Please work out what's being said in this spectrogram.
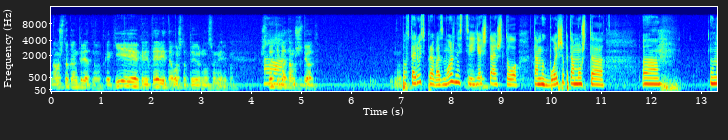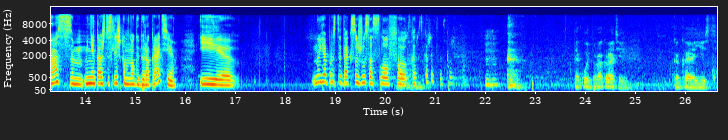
Ну а вот что конкретно? Вот какие критерии того, что ты вернулся в Америку? Что А. тебя там ждет? Вот. Повторюсь про возможности. Я считаю, что там их больше, потому что э, у нас, мне кажется, слишком много бюрократии. И ну, я просто так сужу со слов. э, ко- Расскажите, расскажите. Такой бюрократии, какая есть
